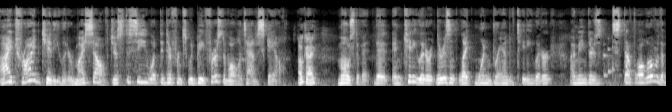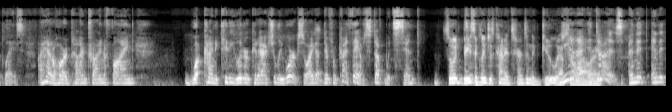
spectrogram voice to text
I tried kitty litter myself just to see what the difference would be. First of all, it's out of scale. Okay. Most of it. The, and kitty litter, there isn't like one brand of kitty litter. I mean, there's stuff all over the place. I had a hard time trying to find what kind of kitty litter could actually work. So I got different kinds. They have stuff with scent. So it basically just kind of turns into goo after a Yeah, while, it right? does. And it and it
